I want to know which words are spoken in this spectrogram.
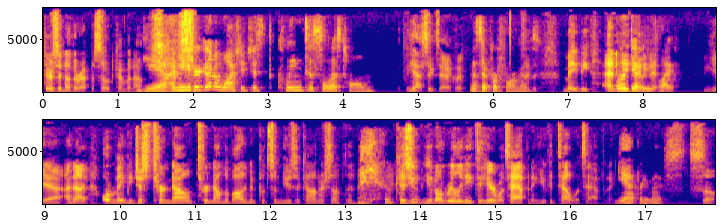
there's another episode coming up. Yeah, So- I mean, if you're gonna watch it, just cling to Celeste Holm. Yes, exactly. That's a performance. Maybe and Or it- Deputy it- Clyde. Yeah, and I or maybe just turn down turn down the volume and put some music on or something. Because you you don't really need to hear what's happening. You can tell what's happening. yeah, pretty much. So,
